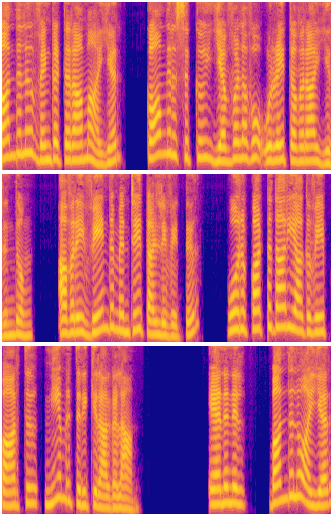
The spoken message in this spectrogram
பந்தலு வெங்கட்டராம ஐயர் காங்கிரசுக்கு எவ்வளவோ உழைத்தவராயிருந்தும் அவரை வேண்டுமென்றே தள்ளிவிட்டு ஒரு பட்டதாரியாகவே பார்த்து நியமித்திருக்கிறார்களாம். ஏனெனில் பந்தலு ஐயர்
